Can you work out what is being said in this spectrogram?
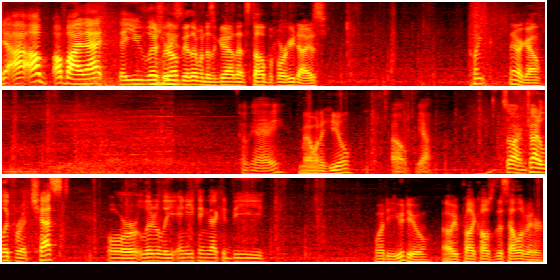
Yeah, I, I'll I'll buy that. That you literally. hope the other one doesn't get out of that stall before he dies. Clink. There we go. Okay. Might want to heal. Oh yeah. Sorry, I'm trying to look for a chest, or literally anything that could be. What do you do? Oh, he probably calls this elevator.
